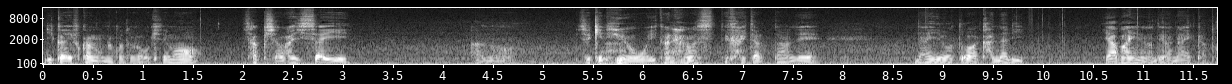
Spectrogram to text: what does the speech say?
理解不可能なことが起きても作者は一切あの責任を負いかねますって書いてあったので内容とはかなりやばいのではないかと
